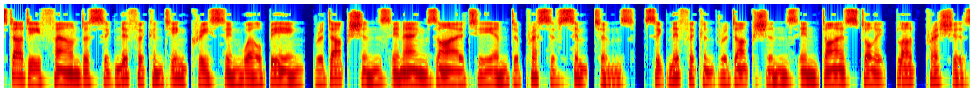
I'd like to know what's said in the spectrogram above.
study found a significant increase in well-being, reductions in anxiety and depressive symptoms, significant reductions in diastolic blood pressures,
